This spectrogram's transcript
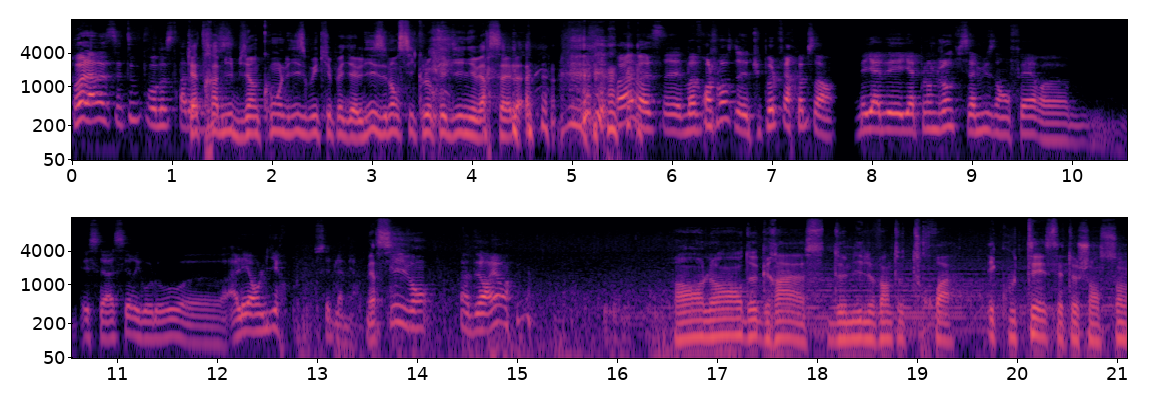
Voilà, c'est tout pour Nostradamus. Quatre amis bien cons lisent Wikipédia, lisent l'encyclopédie universelle. Ouais, bah, bah, franchement, tu peux le faire comme ça. hein. Mais il y, a des- y a plein de gens qui s'amusent à en faire, et c'est assez rigolo. allez en lire, c'est de la merde. Merci Yvan. Ah, De rien. En l'an de grâce 2023, écoutez cette chanson.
